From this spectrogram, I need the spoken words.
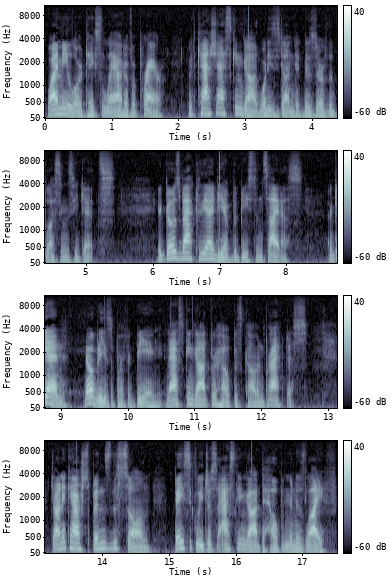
Why Me, Lord takes the layout of a prayer, with Cash asking God what he's done to deserve the blessings he gets. It goes back to the idea of the beast inside us. Again, nobody is a perfect being, and asking God for help is common practice. Johnny Cash spins this song basically just asking God to help him in his life.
